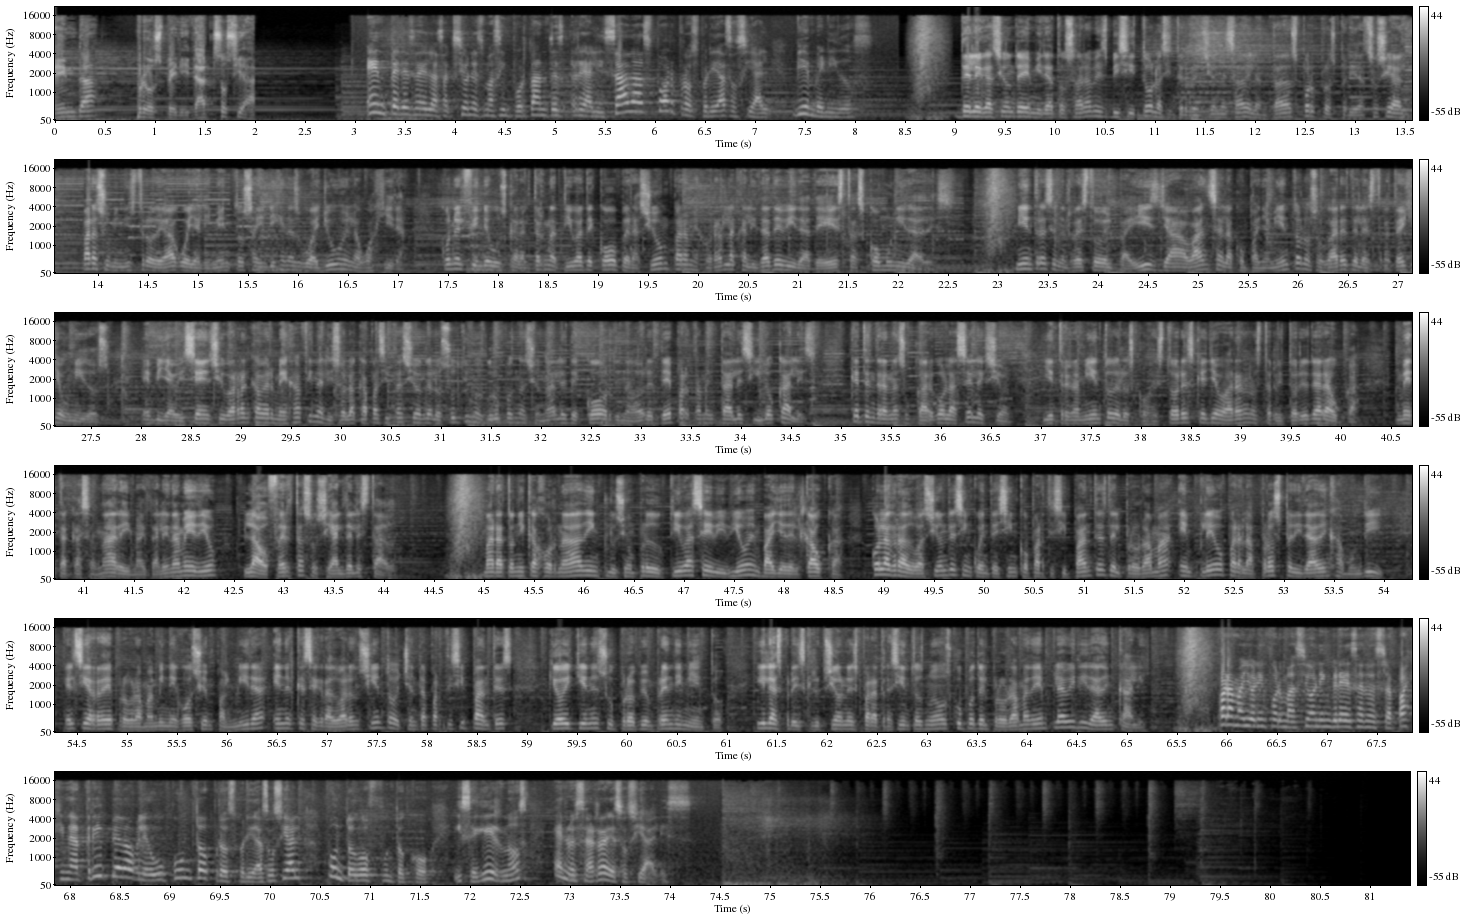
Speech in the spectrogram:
Agenda Prosperidad Social. Entérese de las acciones más importantes realizadas por Prosperidad Social. Bienvenidos. Delegación de Emiratos Árabes visitó las intervenciones adelantadas por Prosperidad Social para suministro de agua y alimentos a indígenas guayú en La Guajira, con el fin de buscar alternativas de cooperación para mejorar la calidad de vida de estas comunidades mientras en el resto del país ya avanza el acompañamiento a los hogares de la Estrategia Unidos. En Villavicencio y Barranca Bermeja finalizó la capacitación de los últimos grupos nacionales de coordinadores departamentales y locales, que tendrán a su cargo la selección y entrenamiento de los cogestores que llevarán a los territorios de Arauca, Meta Casanare y Magdalena Medio la oferta social del Estado. Maratónica jornada de inclusión productiva se vivió en Valle del Cauca, con la graduación de 55 participantes del programa Empleo para la Prosperidad en Jamundí, el cierre de programa Mi Negocio en Palmira, en el que se graduaron 180 participantes que hoy tienen su propio emprendimiento, y las preinscripciones para 300 nuevos cupos del programa de empleabilidad en Cali. Para mayor información ingresa a nuestra página www.prosperidadsocial.gov.co y seguirnos en nuestras redes sociales.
